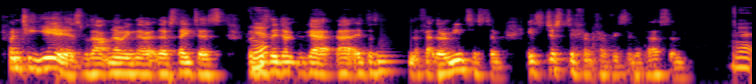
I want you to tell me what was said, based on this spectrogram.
20 years without knowing their, their status because Yeah. they don't get, uh, it doesn't affect their immune system. It's just different for every single person. Yeah,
